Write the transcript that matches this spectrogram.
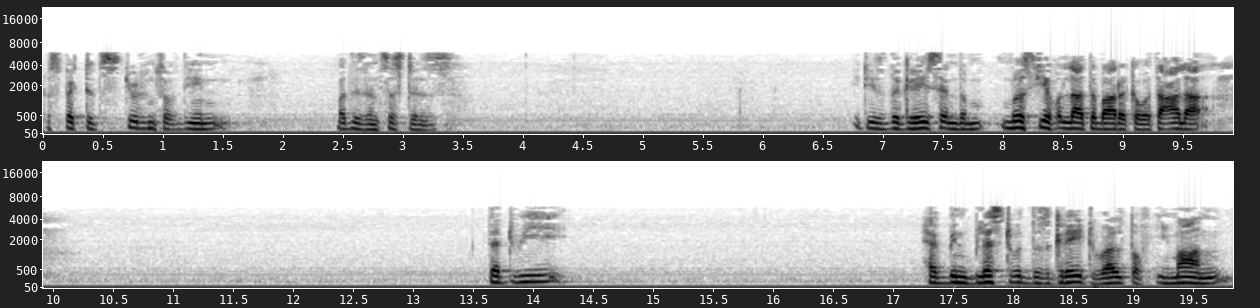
Respected students of Deen, mothers and sisters, it is the grace and the mercy of Allah wa Ta'ala that we have been blessed with this great wealth of Iman.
